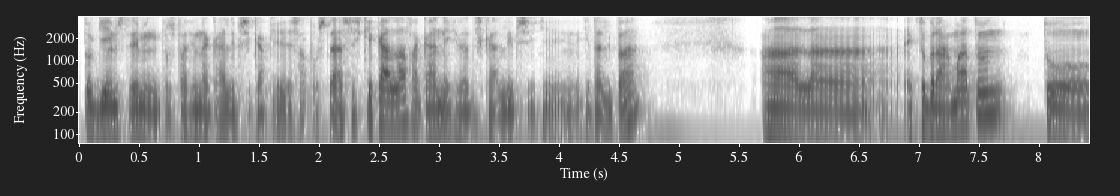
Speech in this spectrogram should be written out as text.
το game streaming προσπαθεί να καλύψει κάποιες αποστάσεις και καλά θα κάνει και θα τις καλύψει και, και τα λοιπά. Αλλά εκ των πραγμάτων το,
